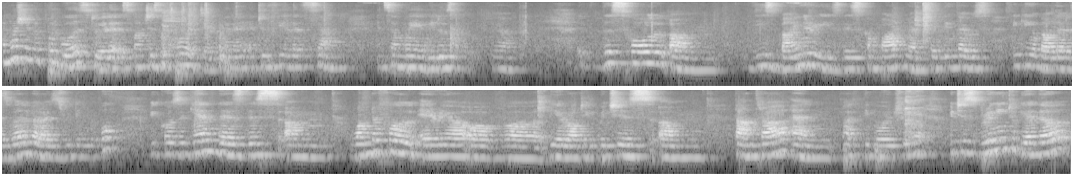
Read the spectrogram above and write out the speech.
I'm not sure I could put words to it as much as the poet did, but I, I do feel that some, in some way we lose. Yeah. This whole, um, these binaries, these compartments, I think I was thinking about that as well when I was reading the book, because again there's this um, wonderful area of uh, the erotic, which is um, Tantra and Bhakti poetry, which is bringing together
